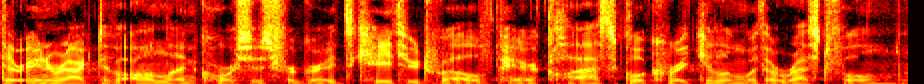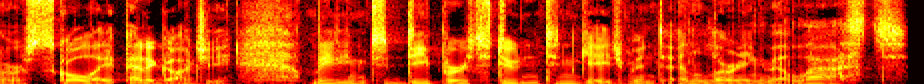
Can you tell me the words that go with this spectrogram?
Their interactive online courses for grades K through 12 pair classical curriculum with a restful, or Scholé, pedagogy, leading to deeper student engagement and learning that lasts.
